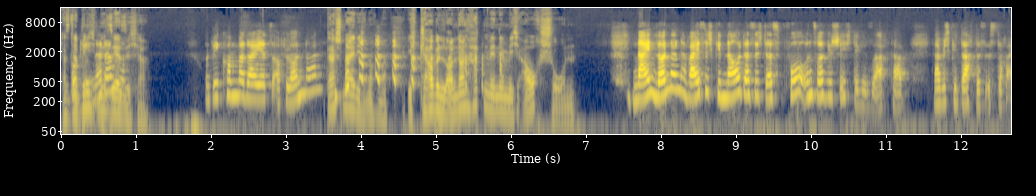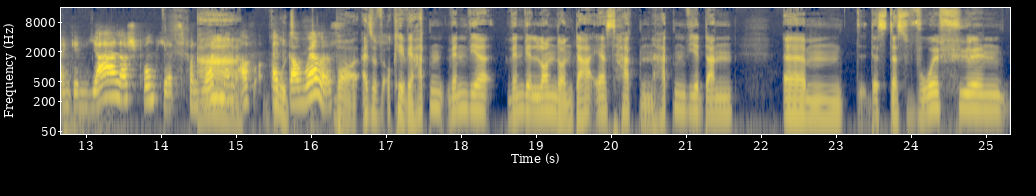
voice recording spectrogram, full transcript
Also da Okay, bin ich mir sehr sicher. Und wie kommen wir da jetzt auf London? Da schneide ich nochmal. Ich glaube, London hatten wir nämlich auch schon. Nein, London weiß ich genau, dass ich das vor unserer Geschichte gesagt habe. Da habe ich gedacht, das ist doch ein genialer Sprung jetzt von Ah, London auf gut. Edgar Wallace. Boah, also okay, wir hatten, wenn wir, wenn wir London da erst hatten, hatten wir dann ähm, das, das Wohlfühlen,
